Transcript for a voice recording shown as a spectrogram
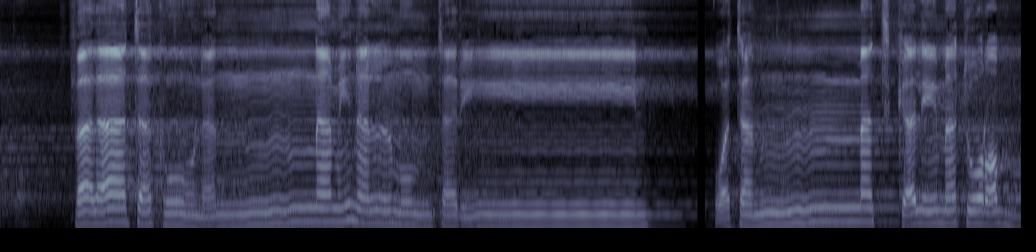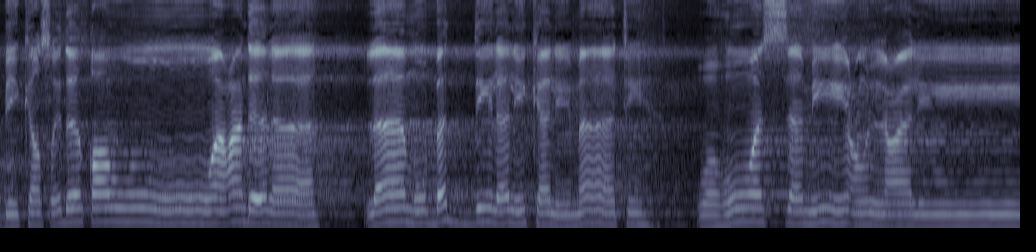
فلا تكونن من الممترين. وتمت كلمة ربك صدقا وعدلا لا مبدل لكلماته وهو السميع العليم.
